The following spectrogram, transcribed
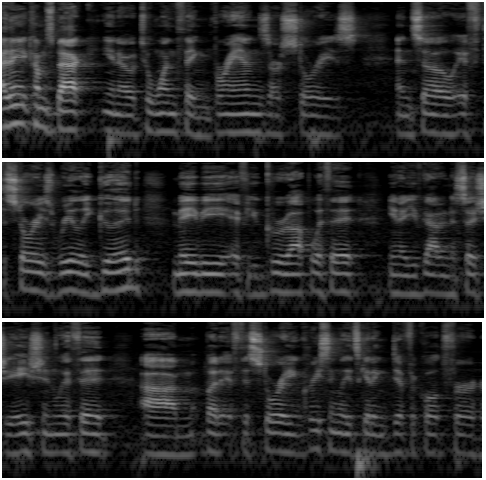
I think it comes back, you know, to one thing: brands are stories. And so, if the story's really good, maybe if you grew up with it, you know, you've got an association with it. Um, but if the story increasingly, it's getting difficult for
